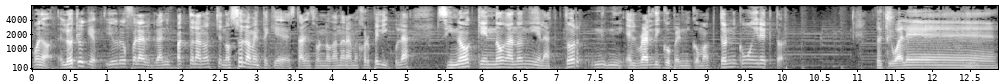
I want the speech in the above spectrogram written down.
Bueno, el otro que yo creo que fue el gran impacto de la noche, no solamente que Star is Born no ganara mejor película, sino que no ganó ni el actor, ni, ni el Bradley Cooper, ni como actor ni como director. Lo que igual es.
